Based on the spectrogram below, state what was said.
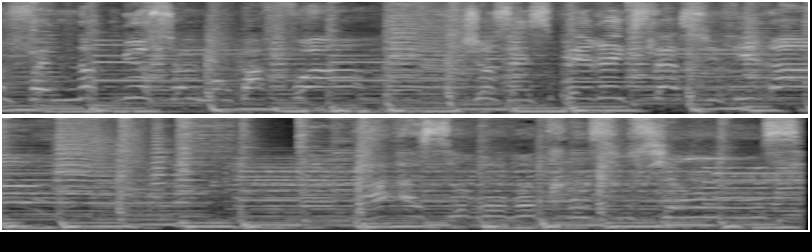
On fait notre mieux seulement parfois. J'ose espérer que cela suffira. Pas à sauver votre insouciance,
